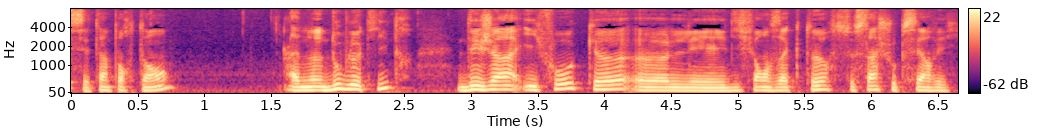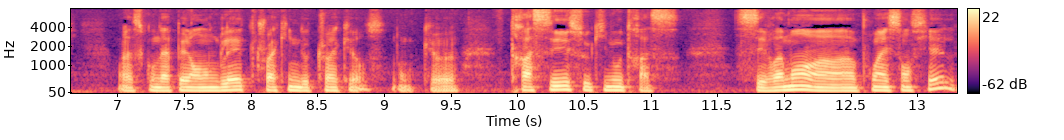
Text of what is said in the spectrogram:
C'est important, à un double titre. Déjà, il faut que euh, les différents acteurs se sachent observer. Voilà ce qu'on appelle en anglais tracking the trackers. Donc, euh, tracer ceux qui nous tracent. C'est vraiment un point essentiel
